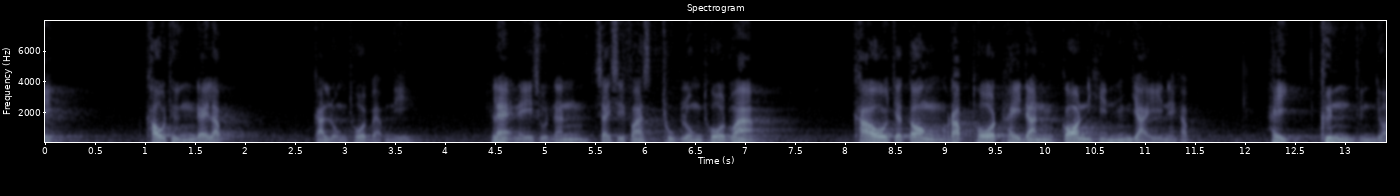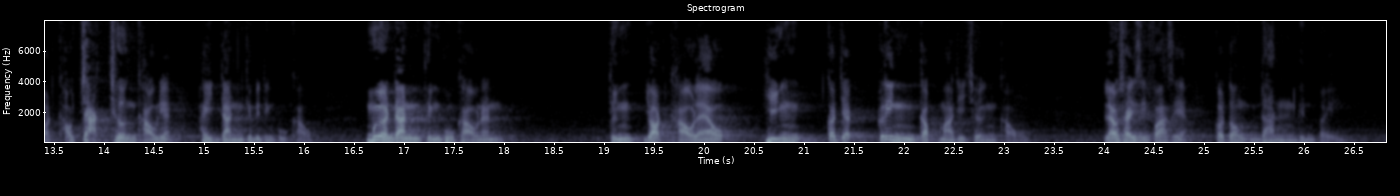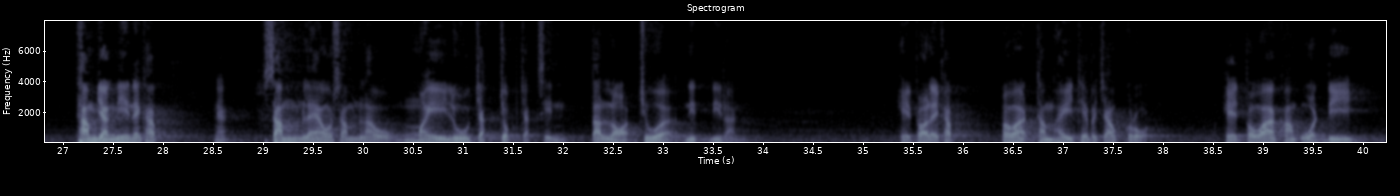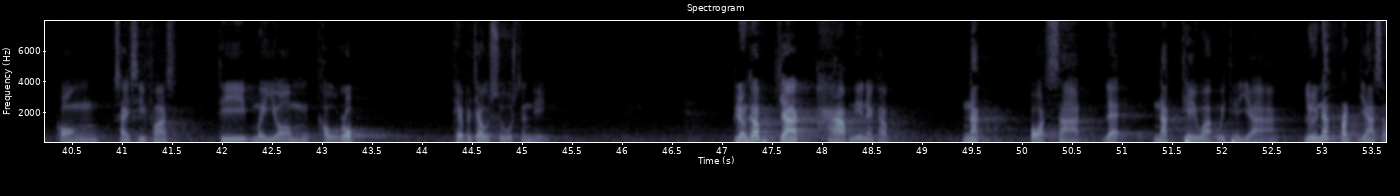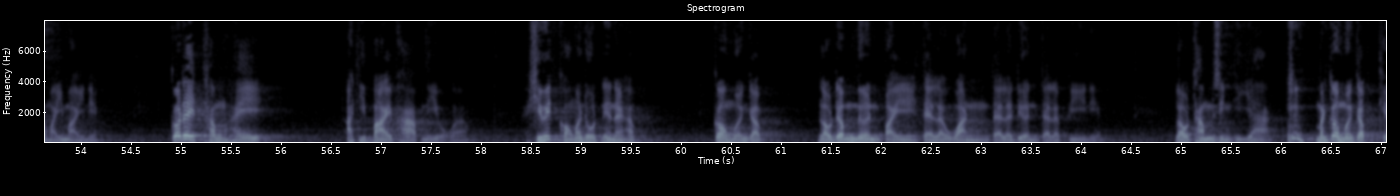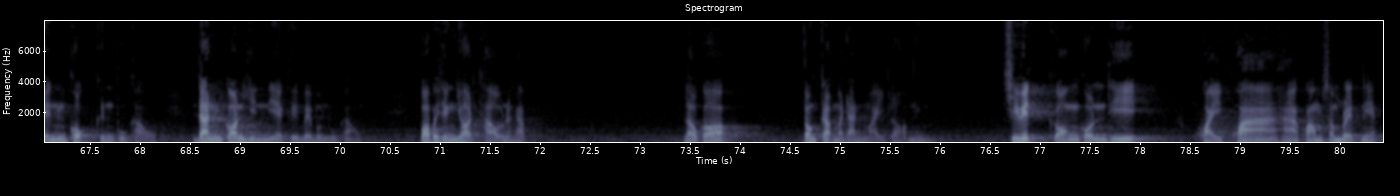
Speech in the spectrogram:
เขาถึงได้รับ การลงโทษแบบนี้ และในที่สุดนั้นไซซิฟัสถูกลงโทษว่าเขาจะต้องรับโทษให้ดันก้อนหินใหญ่นะครับ ให้ขึ้นถึงยอดเขาจากเชิงเขาเนี่ยให้ดันขึ้นไปถึงภูเขา เมื่อดันถึงภูเขานั้น ถึงยอดเขาแล้ว หินก็จะกลิ้งกลับมาที่เชิงเขา แล้วไซซิฟัสเนี่ยก็ต้องดันขึ้นไปทำอย่างนี้นะครับซ้ำแล้วซ้ำเล่าไม่รู้จักจบจักสิ้น ตลอดชั่วนิดนิรันด์เหตุเพราะอะไรครับ เพราะว่าทำให้เทพเจ้าโกรธ เหตุเพราะว่าความอวดดีของไซซิฟัสที่ไม่ยอมเคารพเทพเจ้าซูสนั่นเองพี่น้องครับจากภาพนี้นะครับ นักประวัติศาสตร์ และนักเทววิทยา หรือนักปรัชญาสมัยใหม่เนี่ยก็ได้ทำให้อธิบายภาพนี้บอกว่า ชีวิตของมนุษย์เนี่ยนะครับ ก็เหมือนกับ เราดำเนินไปแต่ละวันแต่ละเดือนแต่ละปีเนี่ยเราทำสิ่งที่ยาก มันก็เหมือนกับเข็นคกขึ้นภูเขา ดันก้อนหินเนี่ยขึ้นไปบนภูเขาพอไปถึงยอดเขานะครับ เราก็ต้องกลับมาดันใหม่อีกรอบหนึ่งชีวิตของคนที่ไขว่คว้าหาความสำเร็จเนี่ย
